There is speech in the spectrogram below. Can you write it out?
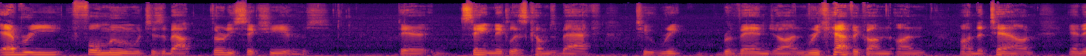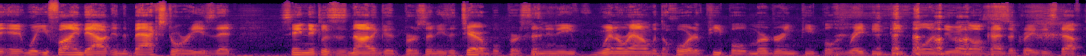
every full moon, which is about thirty six years. There, Saint Nicholas comes back to wreak revenge on, wreak havoc on on on the town. And it, it- what you find out in the backstory is that Saint Nicholas is not a good person. He's a terrible person, and he went around with a horde of people, murdering people and raping people and doing all kinds of crazy stuff.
